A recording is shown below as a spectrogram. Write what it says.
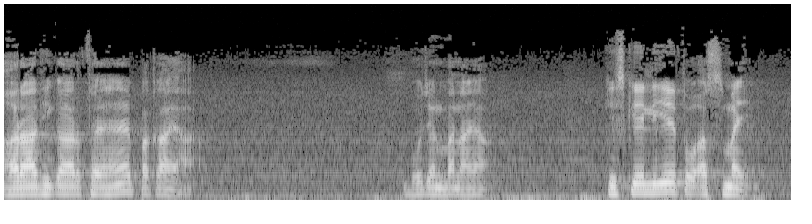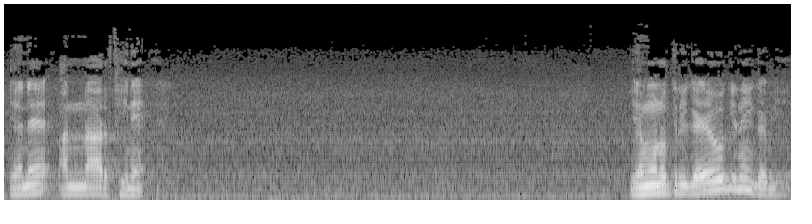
आराधी का अर्थ है पकाया, भोजन बनाया। किसके लिए? तो अस्मय, यानी अन्नार्थी ने यमुनोत्री गए हो कि नहीं कभी?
